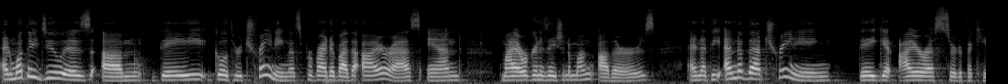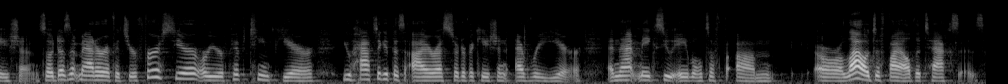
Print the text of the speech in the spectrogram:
And what they do is um, they go through training that's provided by the IRS and my organization, among others. And at the end of that training, they get IRS certification. So it doesn't matter if it's your first year or your 15th year, you have to get this IRS certification every year. And that makes you able to um, are allowed to file the taxes.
